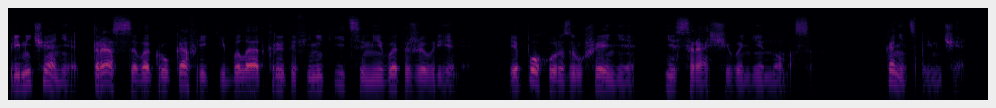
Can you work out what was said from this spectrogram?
Примечание. Трасса вокруг Африки была открыта финикийцами в это же время, эпоху разрушения и сращивания номосов. Конец примечания.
